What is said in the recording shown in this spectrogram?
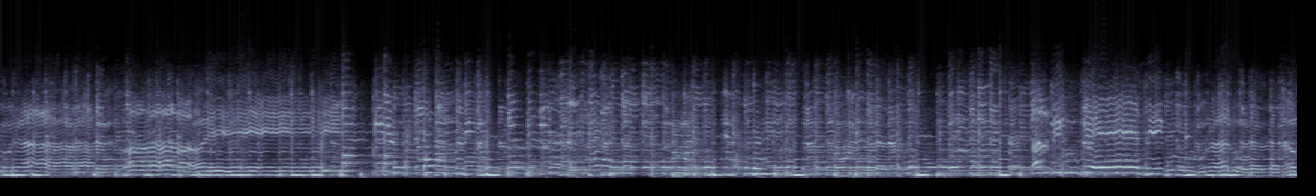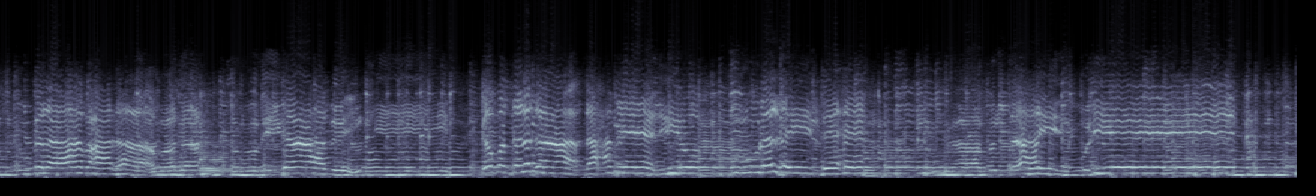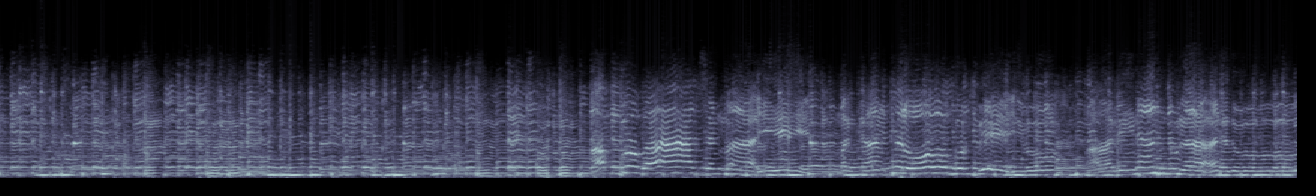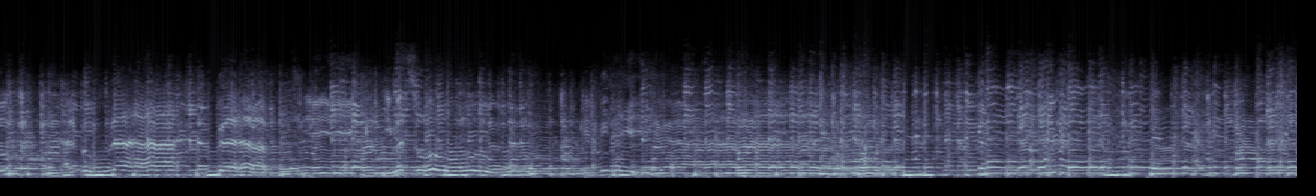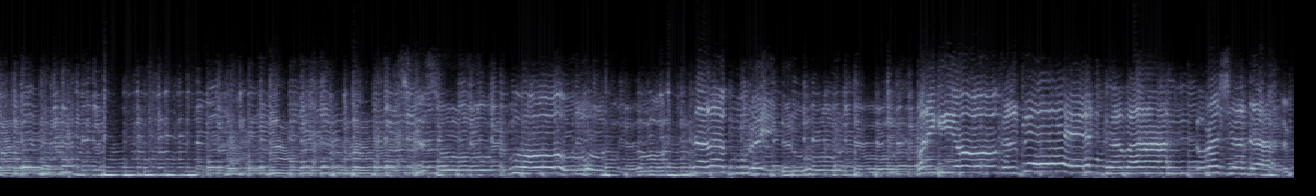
بيتي قبض نقرع تحميليو نور الليل نور فنتهي وليه أبو باسن مايي مركان تلو قربيو أرنا نولا ندور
